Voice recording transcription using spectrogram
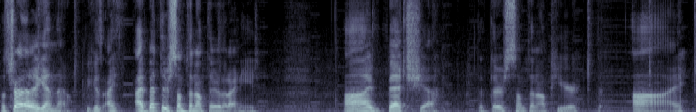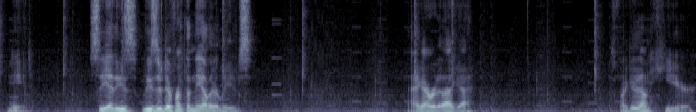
Let's try that again, though. Because I, I bet there's something up there that I need. I betcha that there's something up here that I need. So yeah, these, these are different than the other leaves. I got rid of that guy. I go down here...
